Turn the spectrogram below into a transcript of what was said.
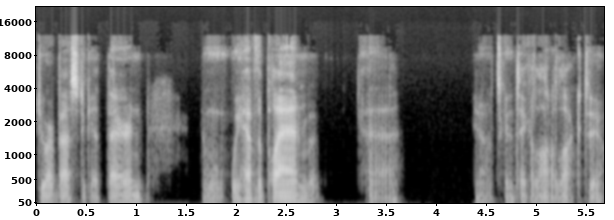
do our best to get there, and, and we have the plan, but uh, you know it's gonna take a lot of luck too.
